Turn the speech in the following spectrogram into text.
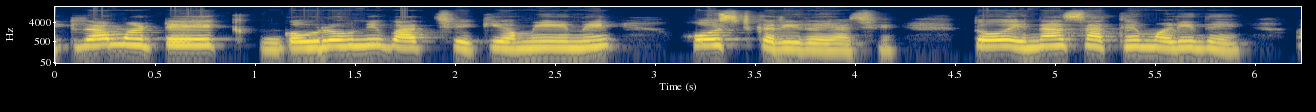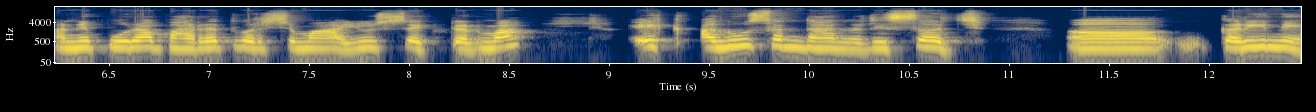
ઇટરા માટે એક ગૌરવની વાત છે કે અમે એને હોસ્ટ કરી રહ્યા છે. તો એના સાથે મળીને અને પૂરા ભારત વર્ષમાં આયુષ સેક્ટરમાં એક અનુસંધાન રિસર્ચ કરીને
